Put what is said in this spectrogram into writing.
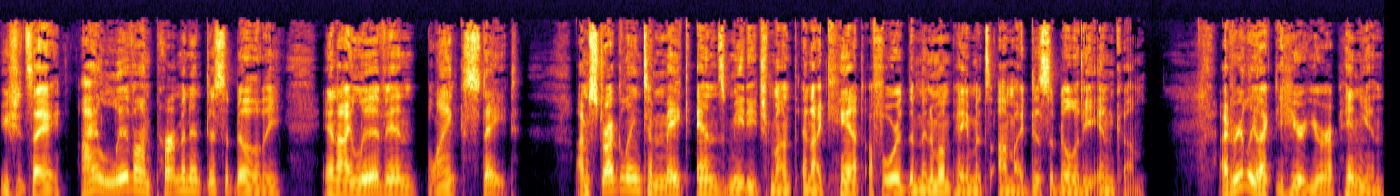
You should say, I live on permanent disability and I live in blank state. I'm struggling to make ends meet each month and I can't afford the minimum payments on my disability income. I'd really like to hear your opinion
